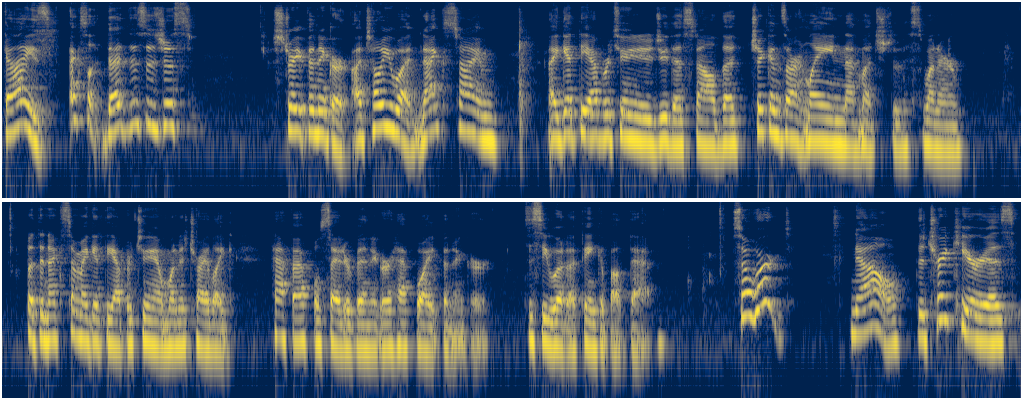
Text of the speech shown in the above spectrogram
Guys, excellent. That this is just straight vinegar. I tell you what, next time I get the opportunity to do this now, the chickens aren't laying that much to this winter. But the next time I get the opportunity, I want to try like half apple cider vinegar, half white vinegar to see what I think about that. So it worked. Now, the trick here is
